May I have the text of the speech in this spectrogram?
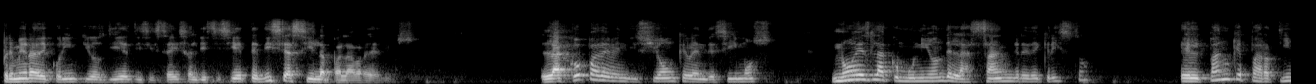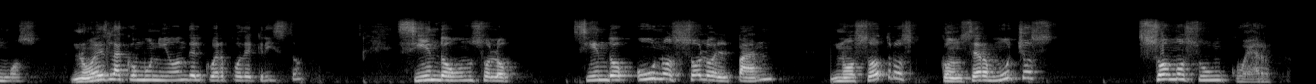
Primera de Corintios 10, 16 al 17, dice así la palabra de Dios. La copa de bendición que bendecimos no es la comunión de la sangre de Cristo. El pan que partimos no es la comunión del cuerpo de Cristo. Siendo un solo, siendo uno solo el pan, nosotros con ser muchos somos un cuerpo,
